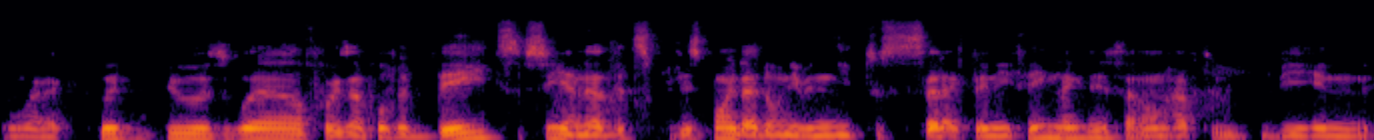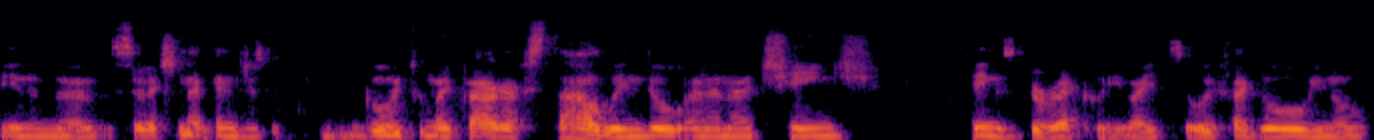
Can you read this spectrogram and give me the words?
What I could do as well, for example, the dates. See, and at this, this point, I don't even need to select anything like this. I don't have to be in, in uh, the selection. I can just go into my paragraph style window and then I change things directly, right? So if I go, you know,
